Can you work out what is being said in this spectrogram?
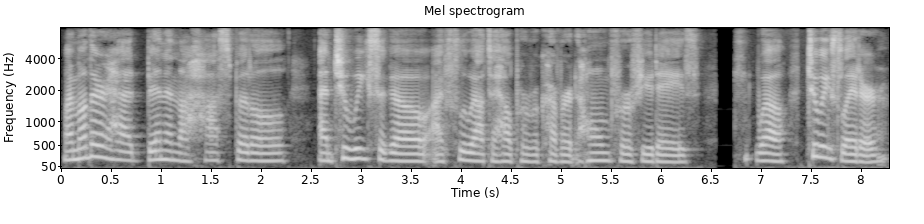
My mother had been in the hospital, and two weeks ago, I flew out to help her recover at home for a few days. Well, two weeks later,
